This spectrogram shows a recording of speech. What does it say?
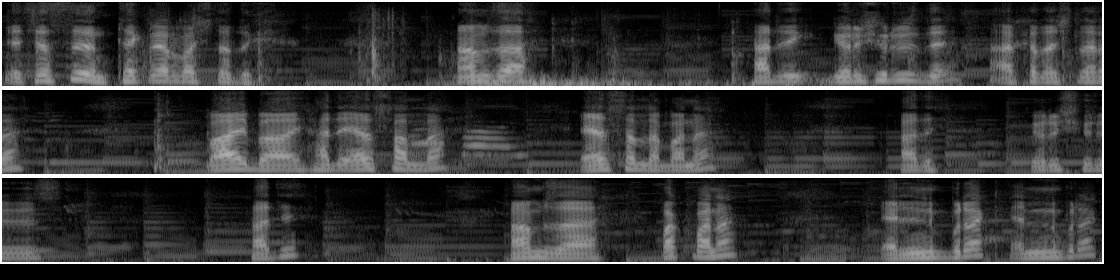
Yaşasın. Tekrar başladık. Hamza. Hadi görüşürüz de arkadaşlara. Bay bay. Hadi el salla. El salla bana. Hadi. Görüşürüz. Hadi. Hamza. Bak bana. Elini bırak. Elini bırak.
